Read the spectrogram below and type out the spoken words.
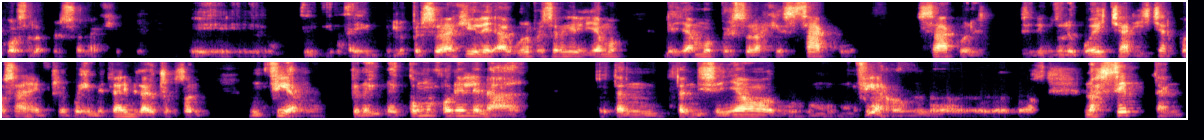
cosas a los personajes. Eh, hay, los personajes, algunos personajes le llamo, le llamo personajes saco, saco, en el sentido que tú le puedes echar y echar cosas adentro, le puedes inventar, inventar otros que son un fierro, que no hay, no hay cómo ponerle nada, están, están diseñados como un fierro, no, aceptan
